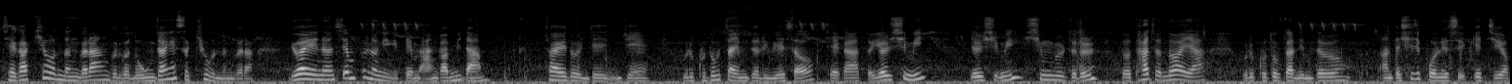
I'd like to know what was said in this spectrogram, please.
제가 키웠는 거랑 그리고 농장에서 키웠는 거랑 이 아이는 샘플용이기 때문에 안 갑니다. 저 아이도 이제 이제 우리 구독자님들을 위해서 제가 또 열심히 열심히 식물들을 또 다져 놓아야 우리 구독자님들한테 시집 보낼 수 있겠지요.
